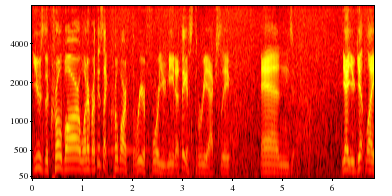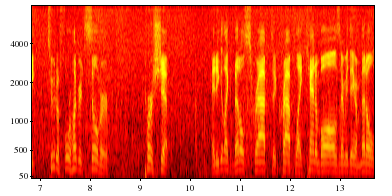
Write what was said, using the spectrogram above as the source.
use the crowbar, whatever. I think it's like crowbar three or four you need. I think it's three actually. And yeah, you get like two to four hundred silver per ship. And you get like metal scrap to craft like cannonballs and everything, or metal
